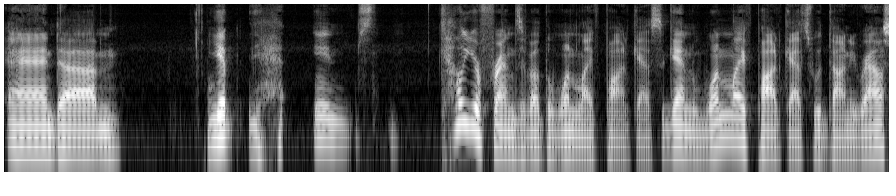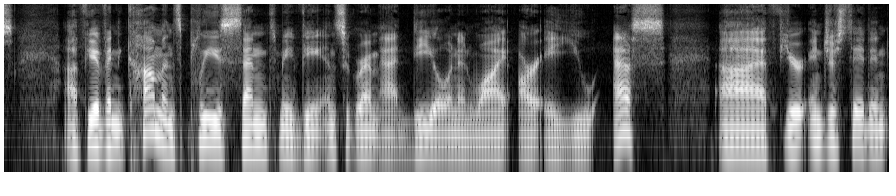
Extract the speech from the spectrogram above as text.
and um, yep in, tell your friends about the One Life podcast. Again, One Life podcast with Donny Raus. Uh, if you have any comments, please send to me via Instagram at D O N N Y R A U S. Uh, if you're interested in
